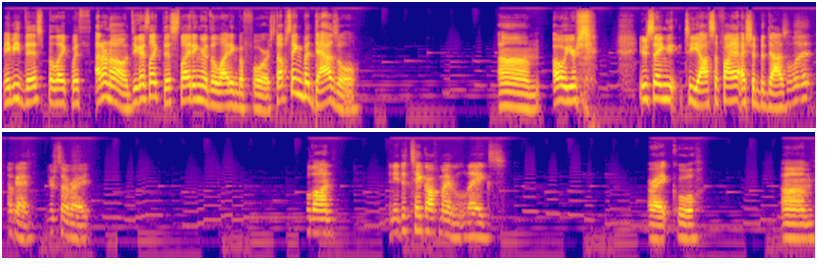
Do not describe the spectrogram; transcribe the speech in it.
Maybe this, but like with... I don't know. Do you guys like this lighting or the lighting before? Stop saying bedazzle. Um... Oh, you're... You're saying to Yasify it, I should bedazzle it? Okay. You're so right. Hold on. I need to take off my legs. Alright, cool. Um...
